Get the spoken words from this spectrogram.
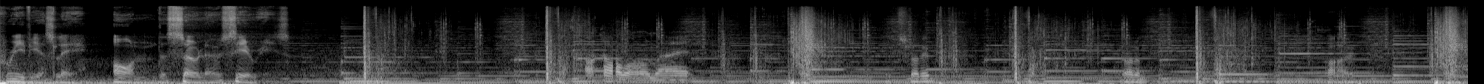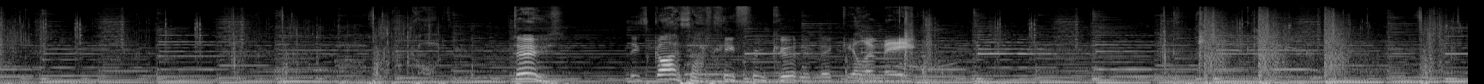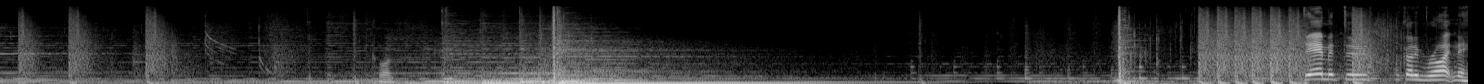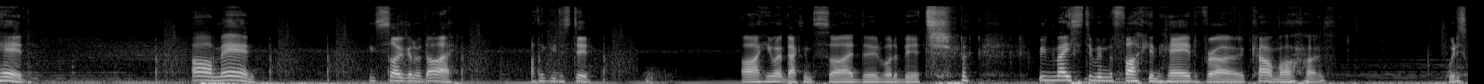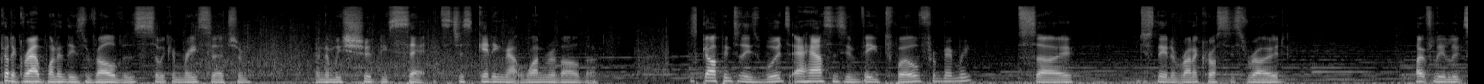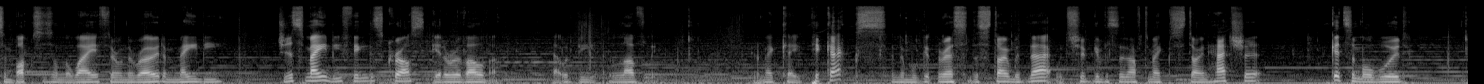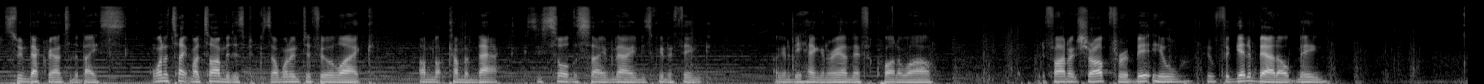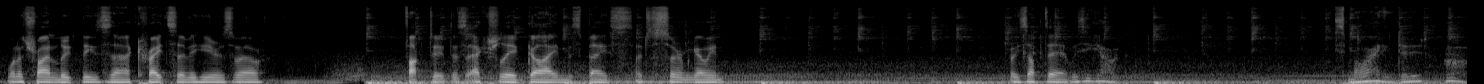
Previously on the solo series. Oh, come on, mate. Shot him. Got him. Uh oh. Dude! These guys aren't even good and they're killing me! Come on. Damn it, dude. I got him right in the head. Oh, man. He's so gonna die. I think he just did. Oh, he went back inside, dude. What a bitch. we maced him in the fucking head, bro. Come on. We just gotta grab one of these revolvers so we can research them. And then we should be set. It's just getting that one revolver. Just go up into these woods. Our house is in V12 from memory. So, just need to run across this road. Hopefully loot some boxes on the way if they're on the road. And maybe, just maybe, fingers crossed, get a revolver. That would be lovely. Gonna make a pickaxe, and then we'll get the rest of the stone with that, which should give us enough to make a stone hatchet. Get some more wood, swing back around to the base. I want to take my time with this because I want him to feel like I'm not coming back. Because he saw the same name, he's going to think I'm going to be hanging around there for quite a while. But if I don't show up for a bit, he'll he'll forget about old me. I want to try and loot these uh, crates over here as well. Fuck, dude, there's actually a guy in this base. I just saw him go in. Oh, he's up there. Where's he going? He's mining, dude.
